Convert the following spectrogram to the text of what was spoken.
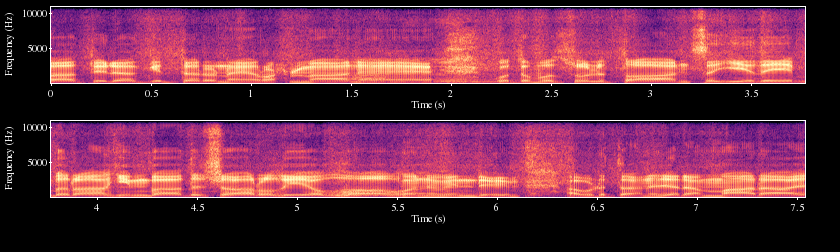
ബാത്തിലാക്കി തരണേ റഹ്മാനെ. കുത്തുബ് സുൽത്താൻ സയ്യിദ് ഇബ്രാഹിം ബാദ്ഷാ റളിയല്ലാഹുവിന്റെയും അവിടുത്തെ അനുചരന്മാരായ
